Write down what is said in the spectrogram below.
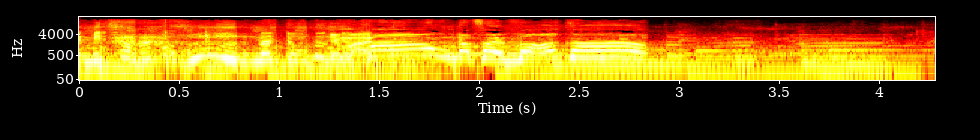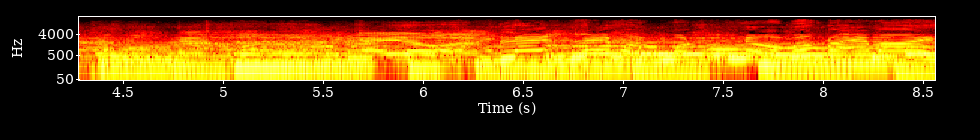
nhẹ biết sao nó trúng nó trúng Nhưng mà Không, đập phải vỡ cơ. cây đâu? Lên, lên một, một nửa bước nữa em ơi.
